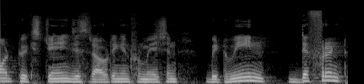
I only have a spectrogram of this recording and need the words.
want to exchange this routing information between different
